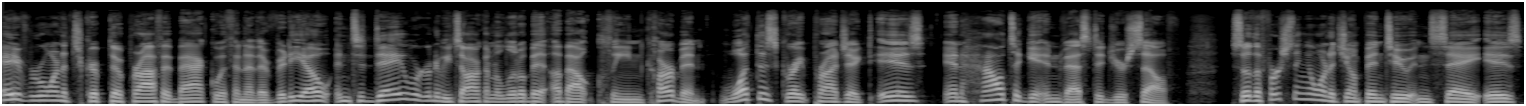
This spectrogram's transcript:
Hey everyone, it's Crypto Profit back with another video, and today we're going to be talking a little bit about Clean Carbon, what this great project is, and how to get invested yourself. So the first thing I want to jump into and say is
